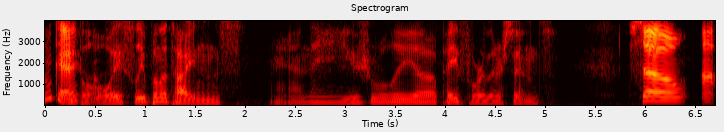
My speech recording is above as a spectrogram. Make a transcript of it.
Okay. People always sleep on the Titans, and they usually uh, pay for their sins. So I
